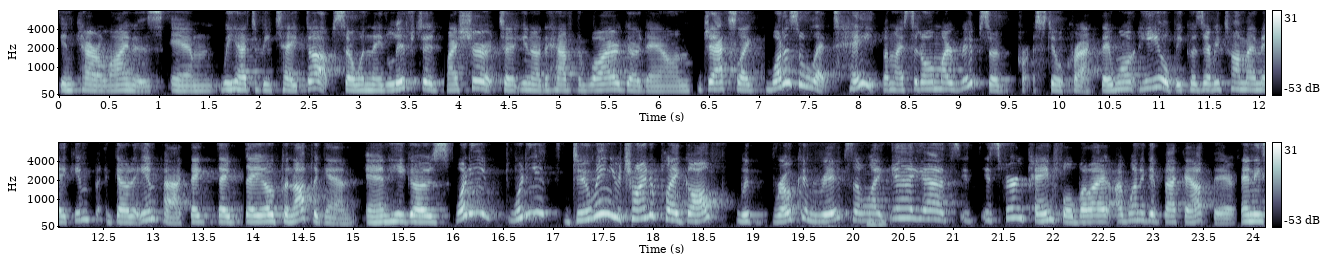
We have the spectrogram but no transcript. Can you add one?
in carolinas and we had to be taped up. So when they lifted my shirt to you know to have the wire go down jack's like what is all that tape? And i said oh my ribs are cr- still cracked. They won't heal because every time i make imp- go to impact they, they they open up again. And he goes what are you what are you doing? You're trying to play golf with broken ribs. I'm like, mm-hmm. yeah, yeah, it's it, it's very painful, but I, I want to get back out there. And he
